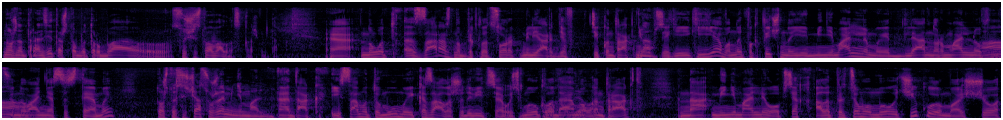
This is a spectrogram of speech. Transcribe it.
нужно транзита, чтобы труба э, существовала, скажем так? Е, Ну от зараз, наприклад, 40 мільярдів ті контрактні Да. обсяги, які є, вони фактично є мінімальними для нормального А. функціонування системи. То, что сейчас уже минимально. Е, Так, і саме тому ми і казали, що дивіться, ось ми укладаємо контракт на мінімальний обсяг, але при цьому ми очікуємо, що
